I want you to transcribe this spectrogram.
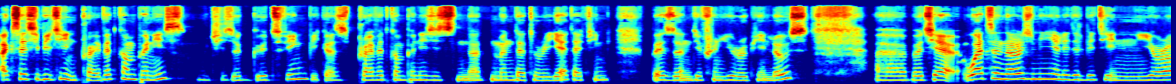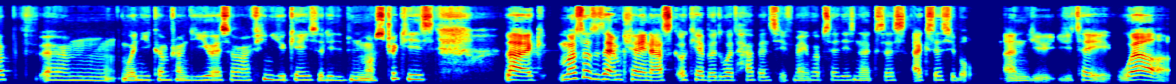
accessibility in private companies, which is a good thing because private companies is not mandatory yet, I think, based on different European laws. Uh, but yeah, what annoys me a little bit in Europe um, when you come from the US or I think UK is a little bit more strict is like most of the time client ask, okay, but what happens if my website is not access- accessible? And you, you say, well,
